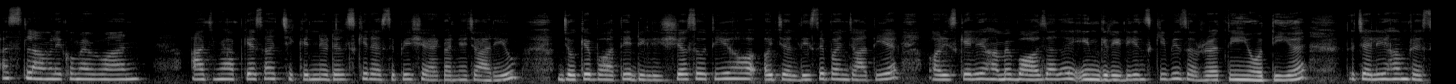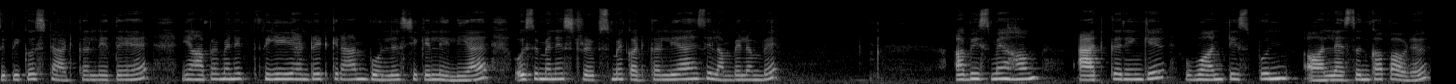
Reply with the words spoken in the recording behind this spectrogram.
अस्सलाम वालेकुम एवरीवन आज मैं आपके साथ चिकन नूडल्स की रेसिपी शेयर करने जा रही हूँ, जो कि बहुत ही डिलीशियस होती है और जल्दी से बन जाती है और इसके लिए हमें बहुत ज़्यादा इंग्रेडिएंट्स की भी ज़रूरत नहीं होती है। तो चलिए हम रेसिपी को स्टार्ट कर लेते हैं। यहाँ पर मैंने 300 ग्राम बोनलेस चिकन ले लिया है, उसे मैंने स्ट्रिप्स में कट कर लिया है इसे लंबे लंबे अब इसमें हम ऐड करेंगे वन टीस्पून लहसुन का पाउडर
